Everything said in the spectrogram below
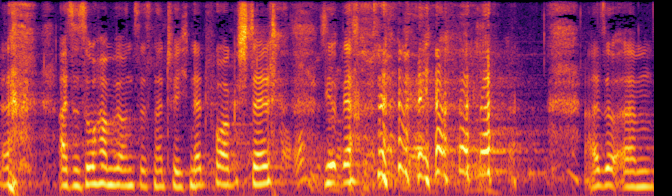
also so haben wir uns das natürlich nicht vorgestellt. Wir, wir, ja. Also ähm,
